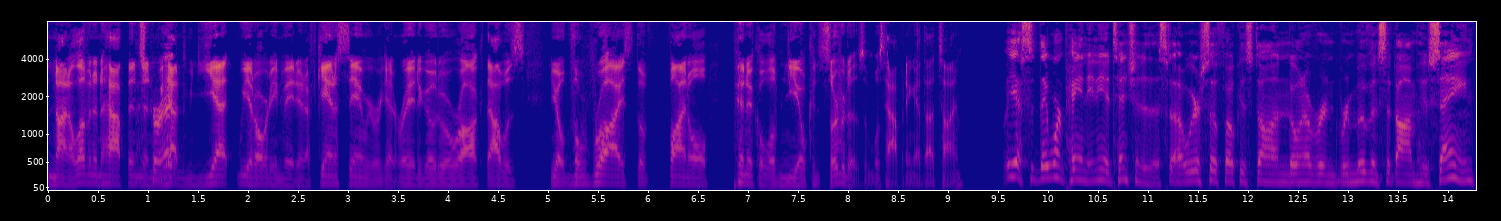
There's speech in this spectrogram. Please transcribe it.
9-11 had happened That's and correct. we hadn't yet we had already invaded afghanistan we were getting ready to go to iraq that was you know the rise the final pinnacle of neoconservatism was happening at that time yes, they weren't paying any attention to this. Uh, we were so focused on going over and removing Saddam Hussein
